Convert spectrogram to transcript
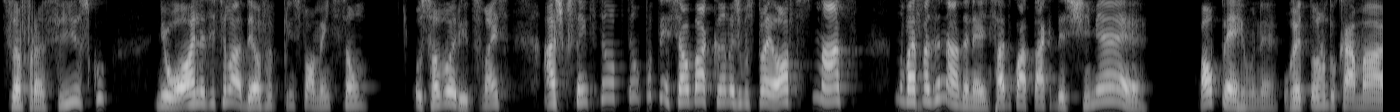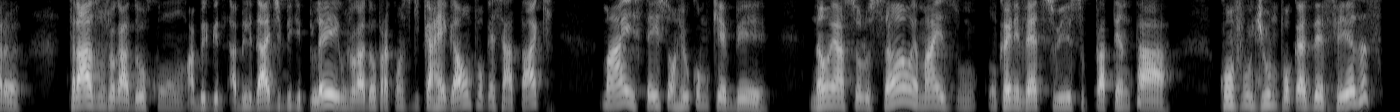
São Francisco, New Orleans e Filadélfia, principalmente, são os favoritos. Mas acho que o Saints tem um, tem um potencial bacana de ir para os playoffs, mas não vai fazer nada, né? A gente sabe que o ataque desse time é paupérrimo, né? O retorno do Camara traz um jogador com habilidade de big play, um jogador para conseguir carregar um pouco esse ataque, mas Taysom Hill como QB não é a solução, é mais um, um canivete suíço para tentar confundir um pouco as defesas,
